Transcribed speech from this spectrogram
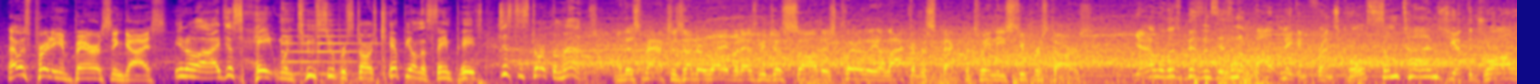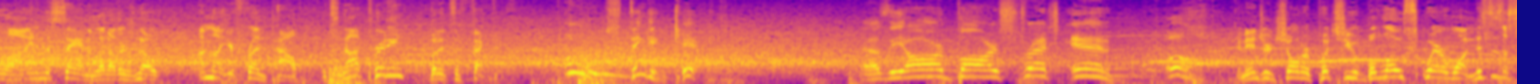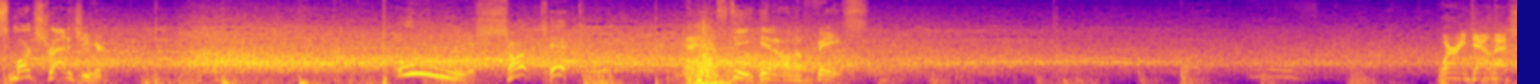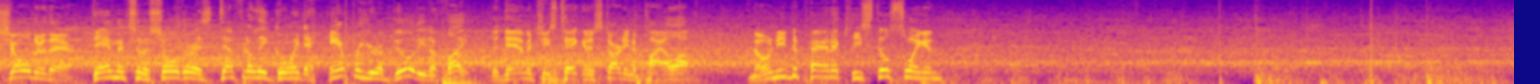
That was pretty embarrassing, guys. You know, I just hate when two superstars can't be on the same page just to start the match. Well, this match is underway, but as we just saw, there's clearly a lack of respect between these superstars. Yeah, well, this business isn't about making friends, Cole. Sometimes you have to draw a line in the sand and let others know, I'm not your friend, pal. It's not pretty, but it's effective. Ooh, stinging kick. As the armbar stretch in. Oh, An injured shoulder puts you below square one. This is a smart strategy here. ooh, sharp kick. Nasty hit on the face. Wearing down that shoulder there. Damage to the shoulder is definitely going to hamper your ability to fight. The damage he's taken is starting to pile up. No need to panic. He's still swinging.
